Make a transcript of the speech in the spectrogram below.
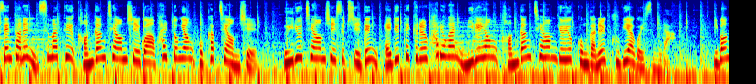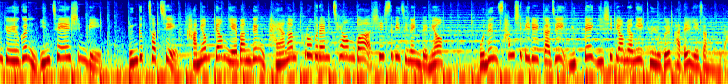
센터는 스마트 건강체험실과 활동형 복합체험실, 의료체험실 습실 등 에듀테크를 활용한 미래형 건강체험 교육 공간을 구비하고 있습니다. 이번 교육은 인체의 신비, 응급처치, 감염병 예방 등 다양한 프로그램 체험과 실습이 진행되며 오는 31일까지 620여 명이 교육을 받을 예정입니다.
